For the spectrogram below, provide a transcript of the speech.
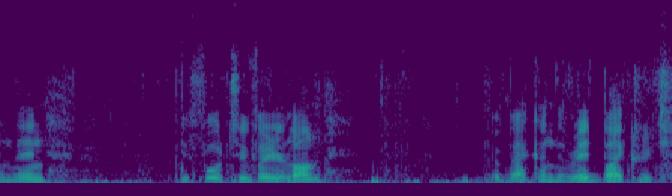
And then, before too very long, go back on the red bike route.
